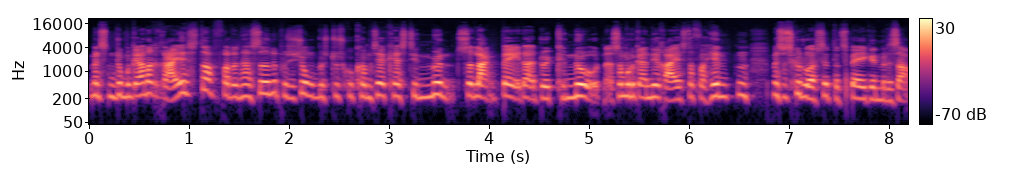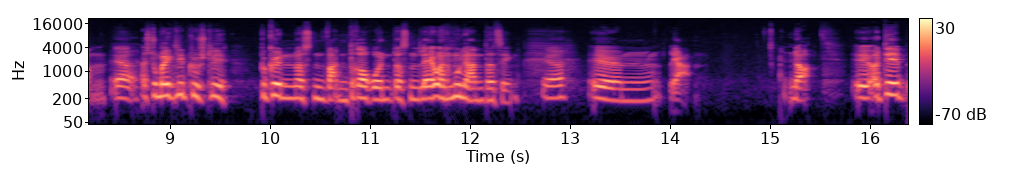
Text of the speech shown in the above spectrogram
men sådan, du må gerne rejse dig fra den her siddende position, hvis du skulle komme til at kaste din mønt så langt bag dig, at du ikke kan nå den. Altså, så må du gerne lige rejse dig for at hente den, men så skal du også sætte dig tilbage igen med det samme. Ja, Altså du må ikke lige pludselig begynde at sådan vandre rundt og sådan lave alle mulige andre ting. ja. Øhm, ja. Nå. Øh, og det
